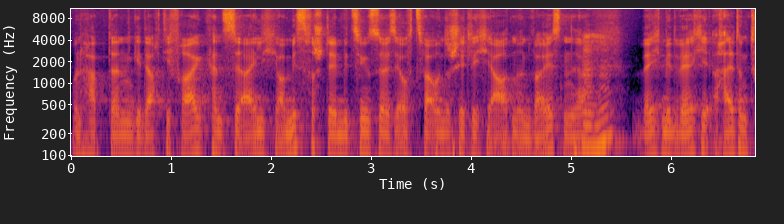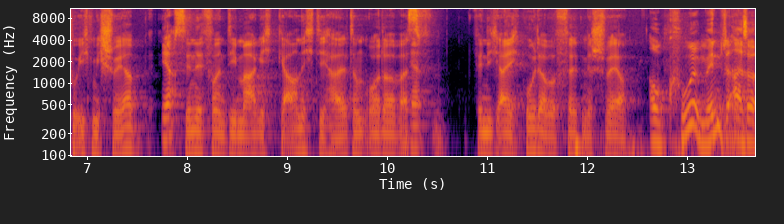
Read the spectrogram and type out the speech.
und habe dann gedacht, die Frage kannst du eigentlich auch missverstehen, beziehungsweise auf zwei unterschiedliche Arten und Weisen. Ja. Welch, mit welcher Haltung tue ich mich schwer? Mhm. Ja. Im Sinne von, die mag ich gar nicht, die Haltung, oder was. Finde ich eigentlich gut, aber fällt mir schwer. Oh, cool, Mensch. Also,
